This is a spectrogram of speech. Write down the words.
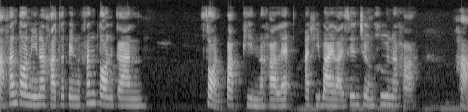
ค่ะขั้นตอนนี้นะคะจะเป็นขั้นตอนการสอนปักพินนะคะ และอธิบายลายเส้นเชิงคลื่นนะคะค่ะ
